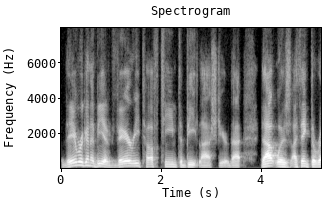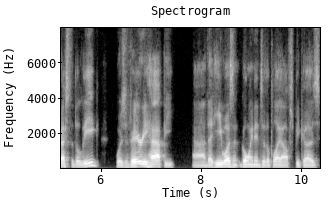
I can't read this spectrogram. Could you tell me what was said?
they were going to be a very tough team to beat last year. That that was, I think, the rest of the league was very happy uh, that he wasn't going into the playoffs because.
